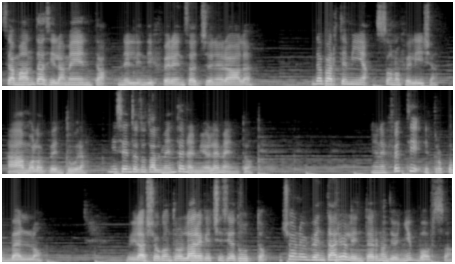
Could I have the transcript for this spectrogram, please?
Samantha si lamenta nell'indifferenza generale. Da parte mia sono felice, amo l'avventura, mi sento totalmente nel mio elemento. In effetti è troppo bello. Vi lascio controllare che ci sia tutto. C'è un inventario all'interno di ogni borsa.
